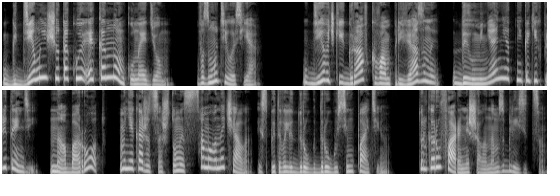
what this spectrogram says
где мы еще такую экономку найдем? Возмутилась я. Девочки и граф к вам привязаны, да и у меня нет никаких претензий. Наоборот, мне кажется, что мы с самого начала испытывали друг к другу симпатию. Только Руфара мешала нам сблизиться.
